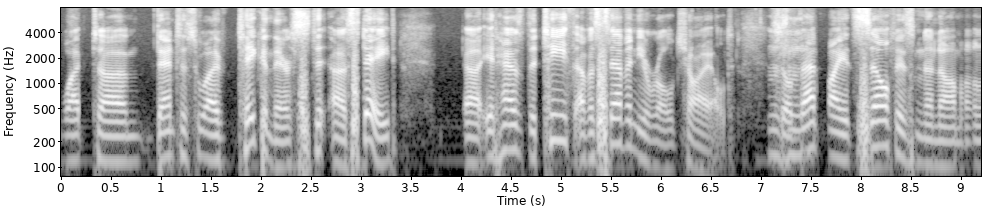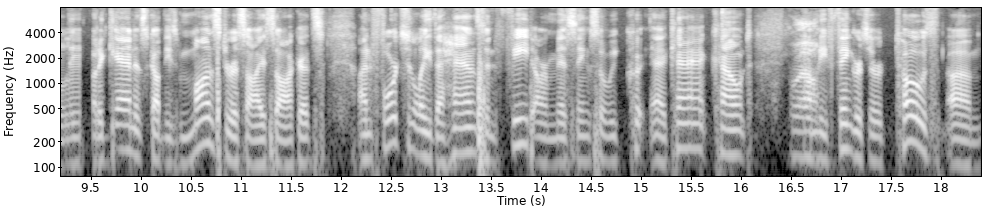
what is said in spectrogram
what um, dentists who I've taken there st- uh, state uh, it has the teeth of a seven year old child. Mm-hmm. So that by itself is an anomaly. But again, it's got these monstrous eye sockets. Unfortunately, the hands and feet are missing, so we could, uh, can't count how many fingers or toes um,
